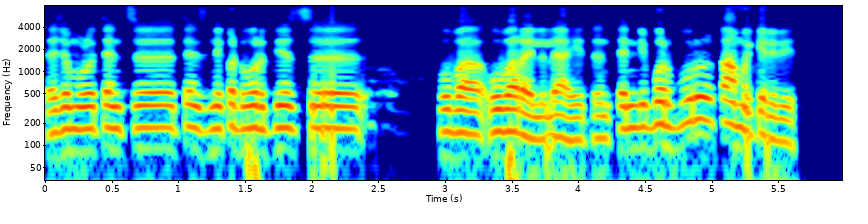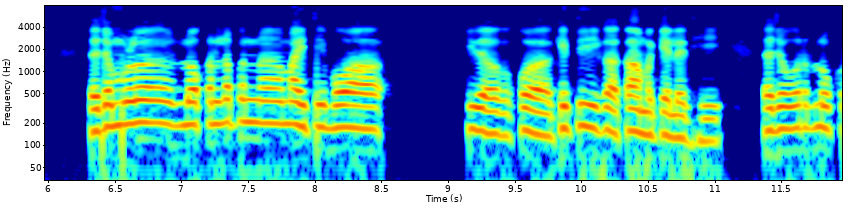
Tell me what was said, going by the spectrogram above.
त्याच्यामुळं त्यांचं त्यांचं निकटवर्तीच अं, उभा उभा राहिलेले आहेत आणि त्यांनी भरपूर कामं केलेली आहेत. त्याच्यामुळं लोकांना पण अं, माहिती बुवा कि क- किती का- कामं केलेत ही. त्याच्यावर लोक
